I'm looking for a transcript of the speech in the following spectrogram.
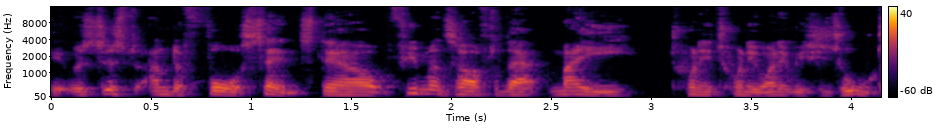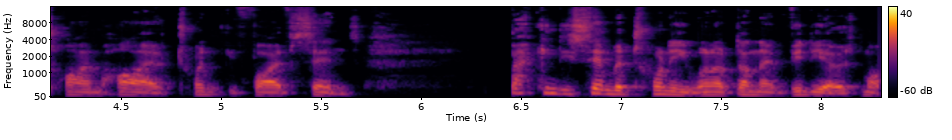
it was just under four cents. Now, a few months after that, May 2021, it reached its all-time high of 25 cents. Back in December 20, when I've done that video, it's my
